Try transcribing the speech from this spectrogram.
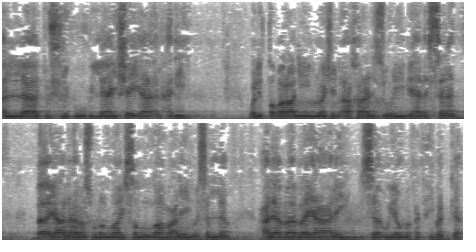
ألا تشركوا بالله شيئا. الحديث. وللطبراني من وجه آخر عن الزهري بهذا السند بايعنا رسول الله صلى الله عليه وسلم على ما بايع عليه النساء يوم فتح مكة.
